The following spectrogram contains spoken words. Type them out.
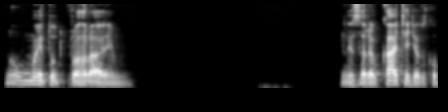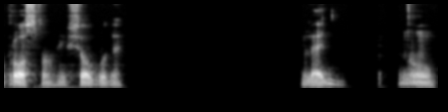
Ну, ми тут програємо. Не зараз вкатять отако просто, і все буде. Блядь. Ну. У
